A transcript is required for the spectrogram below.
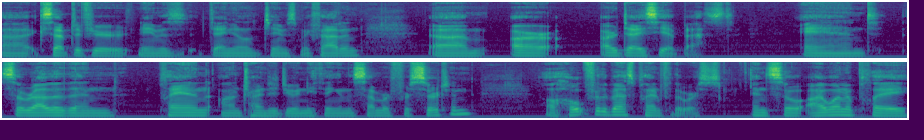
uh, except if your name is Daniel James McFadyen, um, are are dicey at best. And so rather than plan on trying to do anything in the summer for certain, I'll hope for the best, plan for the worst. And so I want to play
